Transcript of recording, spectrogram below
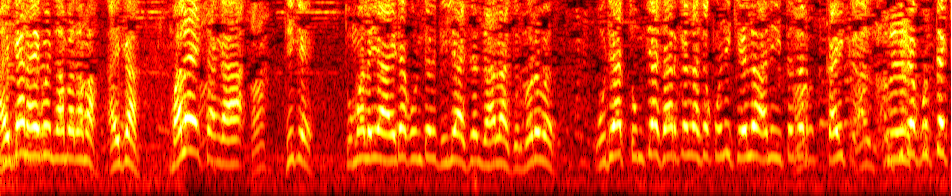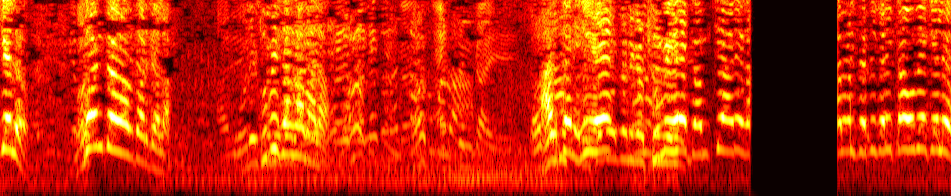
ऐका ना एक मिनिट थांबा थांबा. ऐका. मला एक सांगा. ठीक आहे. तुम्हाला ही आयडिया कोणतरी दिली असेल झाला असेल बरोबर? उद्या तुमच्यासारखं असं कोणी केलं आणि इथं जर काही चुकीचं कृत्य केलं कोण जबाबदार त्याला? तुम्ही सांगा मला. अडचण ही आहे. तुम्ही हे गमचे आणि अधिकारी का उभे केले?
